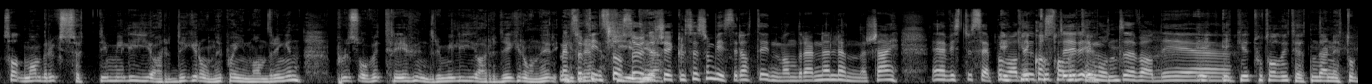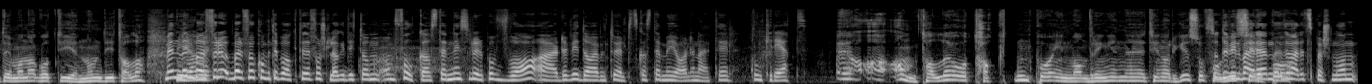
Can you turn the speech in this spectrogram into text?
så hadde man brukt 70 milliarder kroner på innvandringen, pluss over 300 milliarder kroner Men så finnes det også undersøkelser som viser at innvandrerne lønner seg, eh, hvis du ser på hva de koster imot eh, hva de Ikke totaliteten, det er nettopp det man har gått igjennom de tallene. Men, men bare, for, bare, for, å komme tilbake til det forslaget ditt om, om folkeavstemning, så lurer jeg på hva er det vi da eventuelt skal stemme ja eller nei til, konkret? Eh, antallet og takten på innvandringen eh, til Norge. Så, så det vil være, en, det være et spørsmål om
